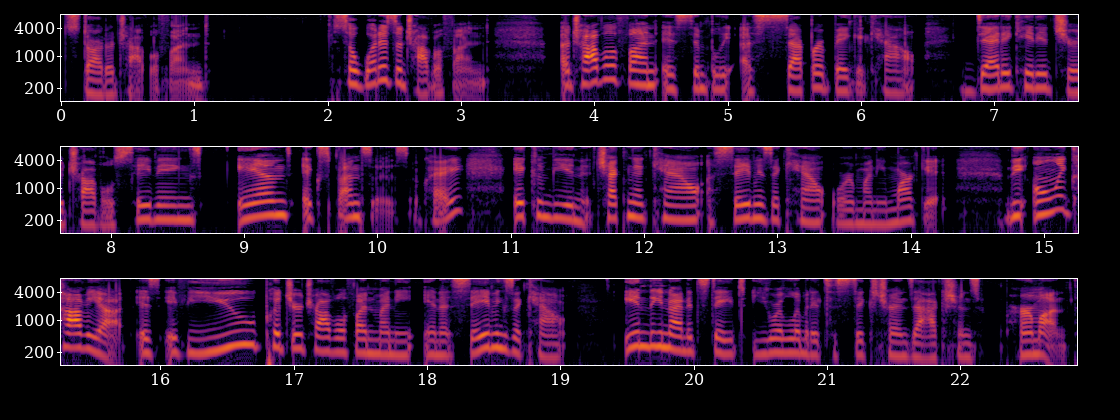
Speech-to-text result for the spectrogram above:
start a travel fund. So what is a travel fund? A travel fund is simply a separate bank account dedicated to your travel savings and expenses, okay? It can be in a checking account, a savings account, or a money market. The only caveat is if you put your travel fund money in a savings account in the United States, you are limited to six transactions per month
